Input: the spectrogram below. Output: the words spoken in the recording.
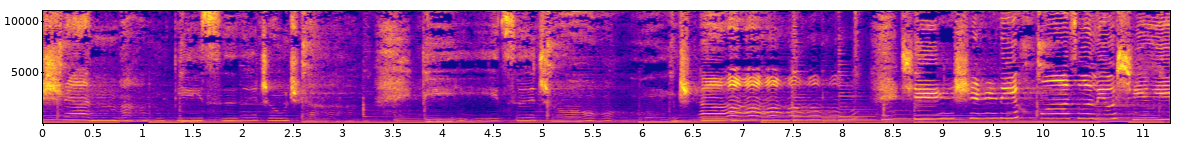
山盟，彼此衷肠，彼此衷肠。即使你化作流星，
